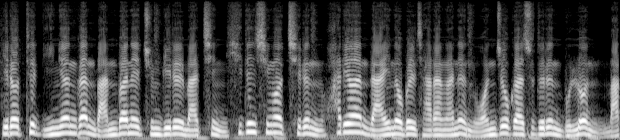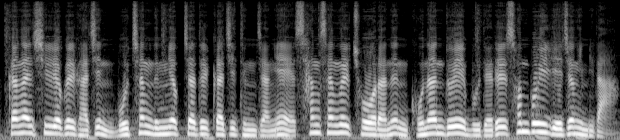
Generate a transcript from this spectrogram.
이렇듯 2년간 만반의 준비를 마친 히든싱어 7은 화려한 라인업을 자랑하는 원조 가수들은 물론 막강한 실력을 가진 모창 능력자들까지 등장해 상상을 초월하는 고난도의 무대를 선보일 예정입니다.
